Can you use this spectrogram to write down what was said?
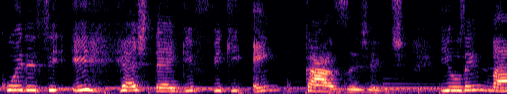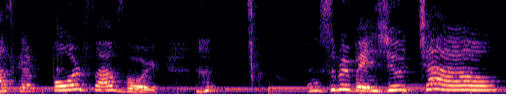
Cuidem-se e hashtag fique em casa, gente. E usem máscara, por favor. Um super beijo. Tchau!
